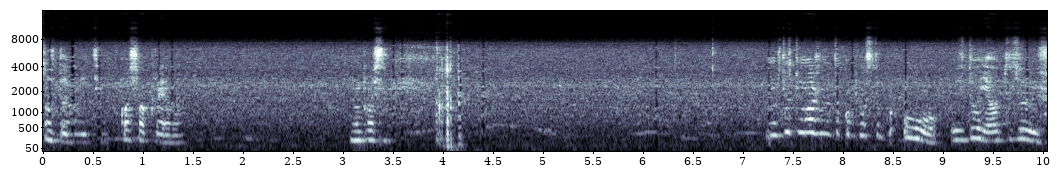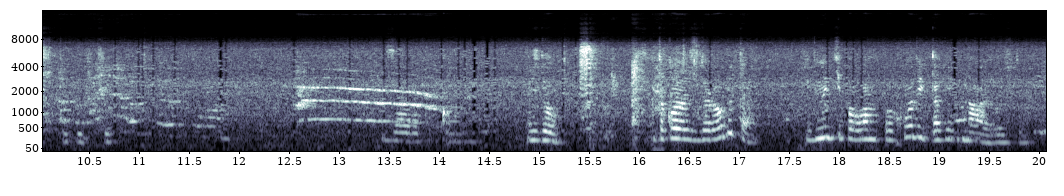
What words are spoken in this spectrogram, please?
Ось тут дивіться, косокриво. Ну просто. Ну тут можна таку просто... О, ось до, я от зою штуку вчу. Зараз покажу. Ось до. Таке ось до робите, і воно типу вам проходить так, як надо ось до.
